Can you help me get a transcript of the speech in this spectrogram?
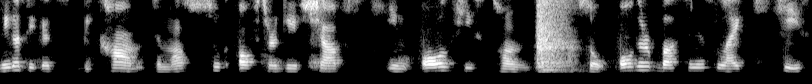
Niga Tickets become the most sought-after gift shop in all his town, so other businesses like his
